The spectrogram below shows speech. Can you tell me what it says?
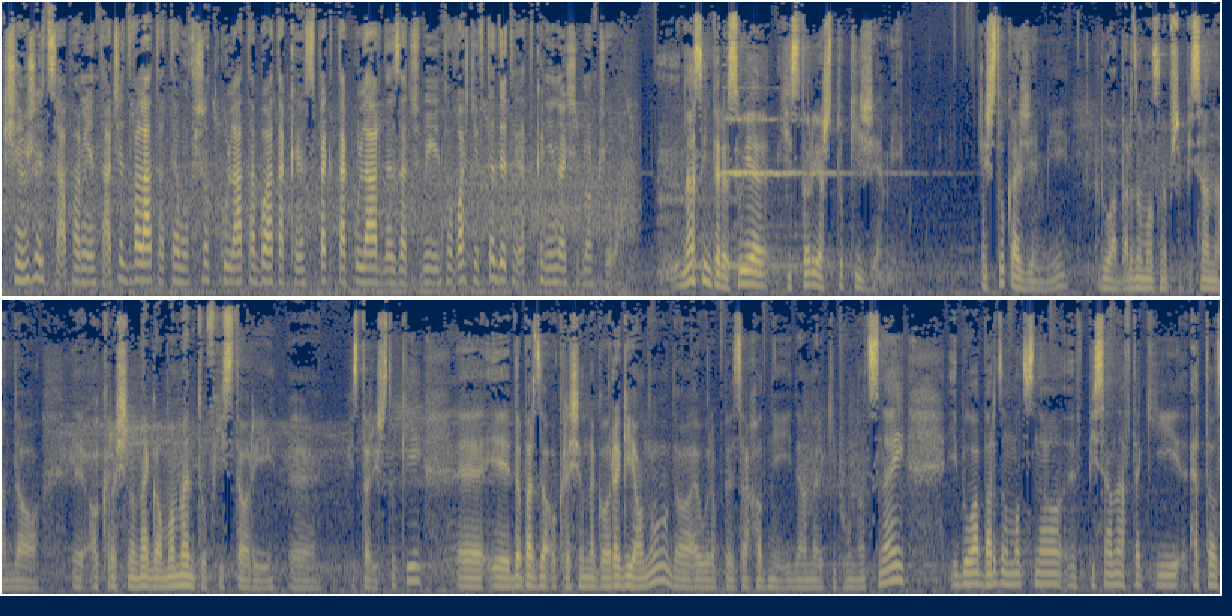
księżyca, pamiętacie? Dwa lata temu, w środku lata, była takie spektakularne zaćmienie, to właśnie wtedy ta tkanina się moczyła. Nas interesuje historia sztuki Ziemi. I sztuka Ziemi była bardzo mocno przypisana do y, określonego momentu w historii y, historii sztuki, e, do bardzo określonego regionu, do Europy Zachodniej i do Ameryki Północnej i była bardzo mocno wpisana w taki etos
